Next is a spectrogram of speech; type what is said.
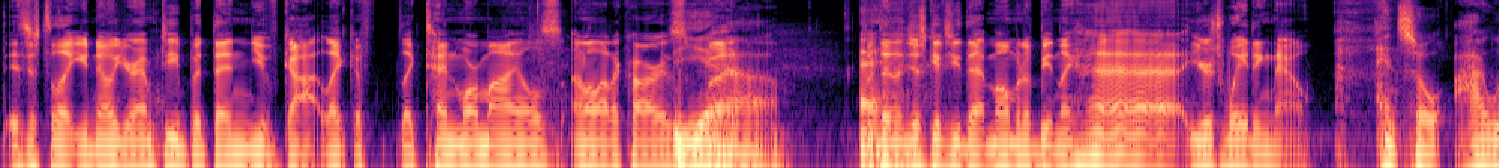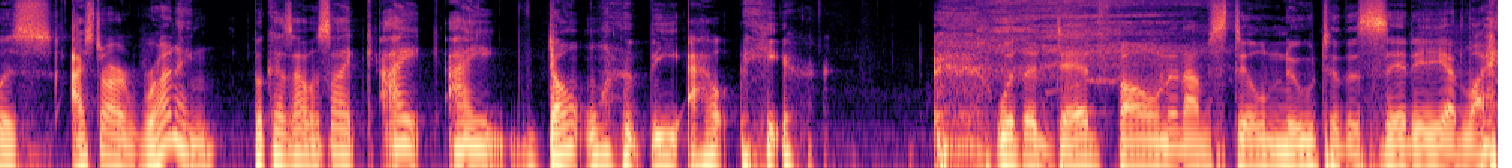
it's just to let you know you're empty, but then you've got like a like ten more miles on a lot of cars. But, yeah but then it just gives you that moment of being like, ah, you're just waiting now. And so I was I started running because I was like I I don't want to be out here with a dead phone and I'm still new to the city and like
